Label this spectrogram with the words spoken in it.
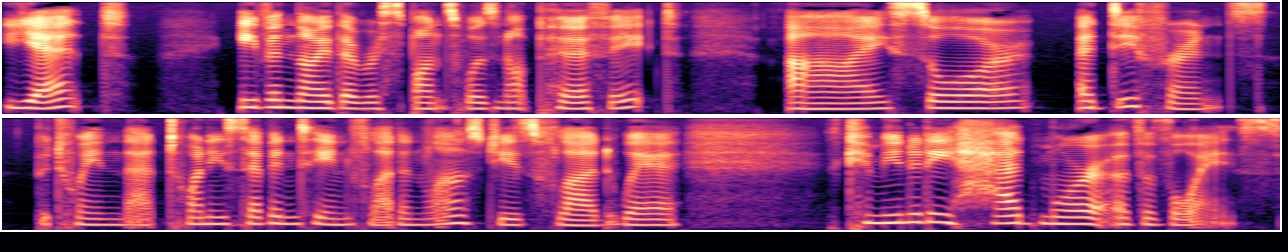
yet, even though the response was not perfect, I saw a difference between that 2017 flood and last year's flood, where the community had more of a voice.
